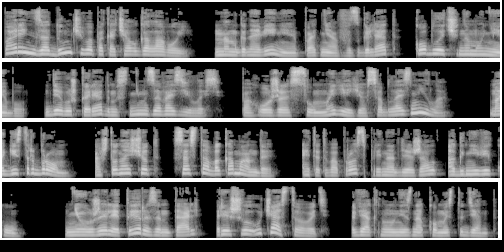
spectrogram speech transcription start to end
Парень задумчиво покачал головой, на мгновение подняв взгляд к облачному небу. Девушка рядом с ним завозилась. Похоже, сумма ее соблазнила. Магистр Бром, а что насчет состава команды? Этот вопрос принадлежал огневику. Неужели ты, Розенталь, решил участвовать? Вякнул незнакомый студент.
